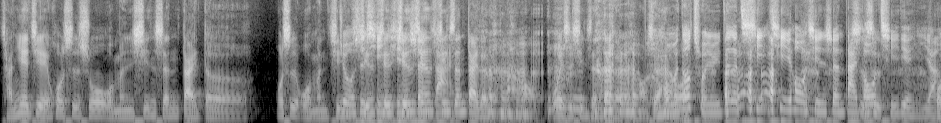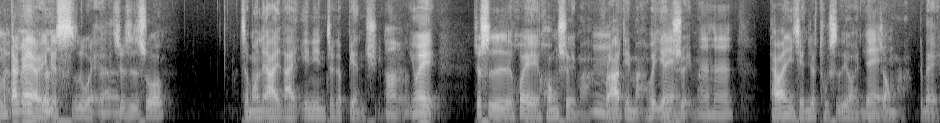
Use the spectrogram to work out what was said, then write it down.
产业界或是说我们新生代的。或是我们新就是新新新新生代。新新生代的人嘛，哦，我也是新生代的人哈，虽然 我们都处于这个气气候新生代 都起点一样，我们大概有一个思维了，嗯。就是说怎么来来应应这个变局，嗯。因为就是会洪水嘛、嗯。Flooding 嘛，会淹水嘛。台湾以前就土石流很严重嘛，对不对？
